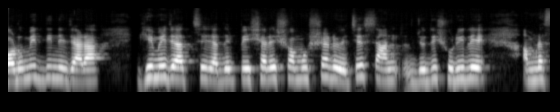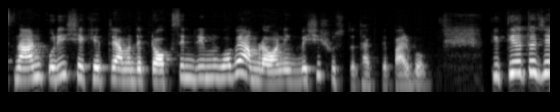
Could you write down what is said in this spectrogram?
গরমের দিনে যারা ঘেমে যাচ্ছে, যাদের প্রেশারের সমস্যা রয়েছে, স্নান, যদি শরীরে আমরা স্নান করি, সেক্ষেত্রে আমাদের টক্সিন রিমুভ হবে, আমরা অনেক বেশি সুস্থ থাকতে পারব। তৃতীয়ত যে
